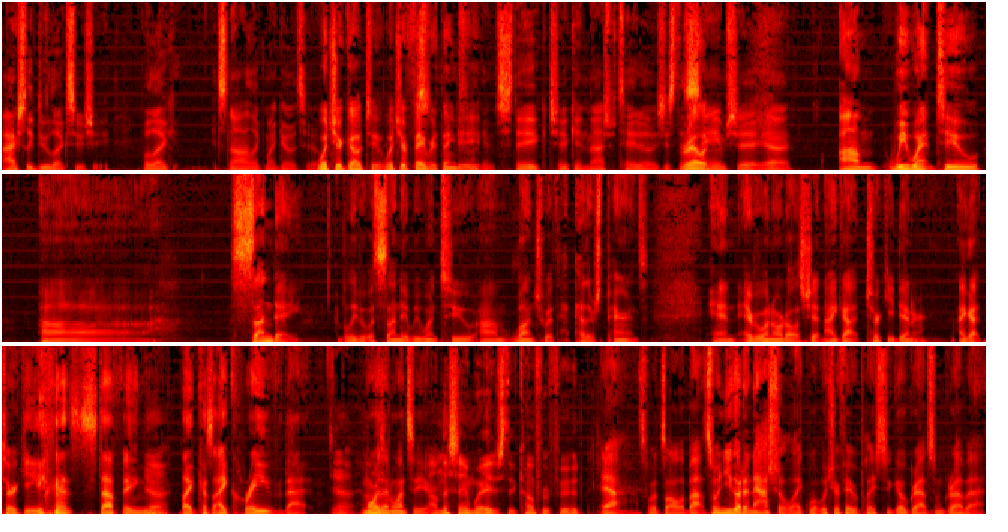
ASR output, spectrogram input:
I actually do like sushi, but like it's not like my go-to. What's your go-to? What's your favorite thing to eat? Steak, chicken, mashed potatoes, just the Really? same shit. Yeah. Um, we went to uh, Sunday. I believe it was Sunday. We went to um, lunch with Heather's parents, and everyone ordered all this shit. And I got turkey dinner. I got turkey stuffing, Yeah. like because I crave that Yeah. more I'm- than once a year. I'm the same way, just the comfort food. yeah, that's what it's all about. So when you go to Nashville, like, what, what's your favorite place to go grab some grub at?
